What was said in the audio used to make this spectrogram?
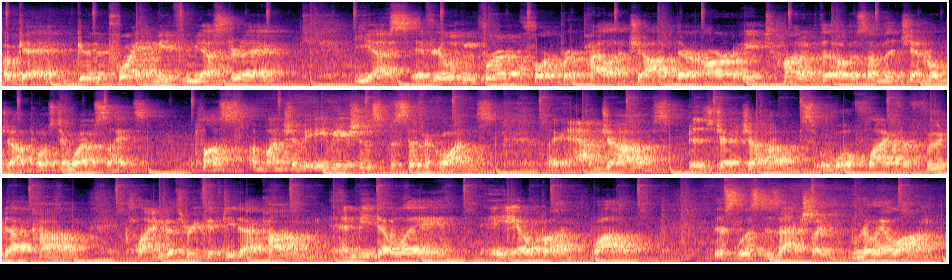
Okay, good point, me from yesterday. Yes, if you're looking for a corporate pilot job, there are a ton of those on the general job posting websites plus a bunch of aviation specific ones like AvJobs, BizJet Jobs, WillFlyForFood.com, ClimbTo350.com, NBAA, AOPA. Wow, this list is actually really long.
